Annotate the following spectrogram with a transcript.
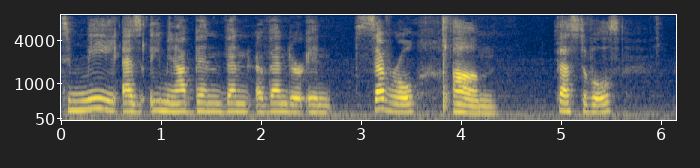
to me as i mean i've been ven- a vendor in several um, festivals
